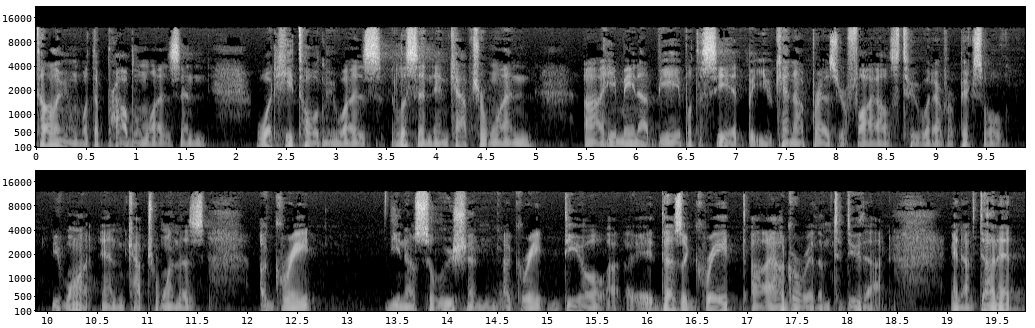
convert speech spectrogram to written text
telling him what the problem was. And what he told me was, listen, in Capture One, uh, he may not be able to see it, but you can upres your files to whatever pixel you want. And Capture One does a great you know solution a great deal uh, it does a great uh, algorithm to do that and i've done it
